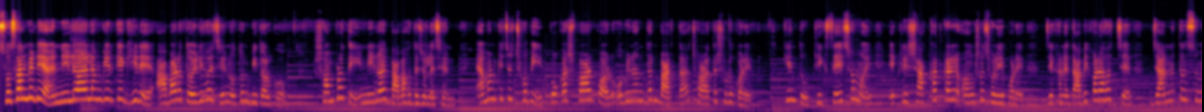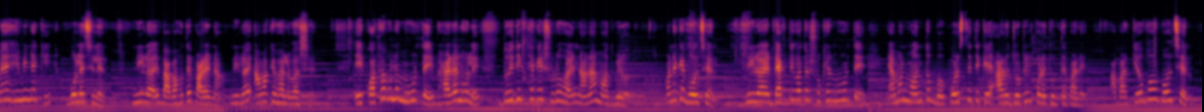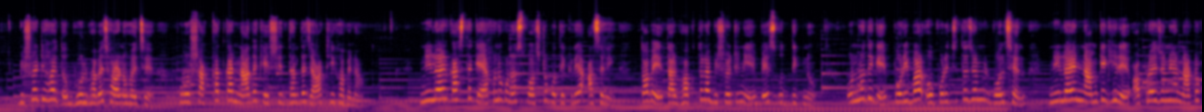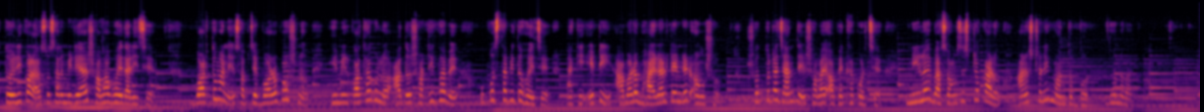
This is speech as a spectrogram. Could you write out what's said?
Social মিডিয়ায় নিলয় আলমগীরকে ঘিরে আবারও তৈরি হয়েছে নতুন বিতর্ক। সম্প্রতি নিলয় বাবা হতে চলেছেন। এমন কিছু ছবি প্রকাশ পাওয়ার পর অভিনন্দন বার্তা ছড়াতে শুরু করে। কিন্তু ঠিক সেই সময় একটি সাক্ষাৎকারের অংশ ছড়িয়ে পড়ে, যেখানে দাবি করা হচ্ছে, জান্নাতুল সুমেয়া হিমি নাকি? বলেছিলেন। নিলয় বাবা হতে পারে না। নিলয় আমাকে ভালোবাসে। এই কথাগুলো মুহূর্তেই ভাইরাল হলে দুই দিক থেকে শুরু হয় নানা মতবিরোধ। অনেকে বলছেন নিলয়ের ব্যক্তিগত সুখের মুহূর্তে এমন মন্তব্য পরিস্থিতিকে আরও জটিল করে তুলতে পারে। আবার কেউ কেউ বলছেন, বিষয়টি হয়তো ভুলভাবে ছড়ানো হয়েছে। পুরো সাক্ষাৎকার না দেখে সিদ্ধান্তে যাওয়া ঠিক হবে না। নিলয়ের কাছ থেকে এখনও কোনো স্পষ্ট প্রতিক্রিয়া আসেনি, তবে তার ভক্তরা বিষয়টি নিয়ে বেশ উদ্বিগ্ন। অন্যদিকে পরিবার ও পরিচিতজন বলছেন, নিলয়ের নামকে ঘিরে অপ্রয়োজনীয় নাটক তৈরি করা সোশ্যাল মিডিয়ার স্বভাব হয়ে দাঁড়িয়েছে। বর্তমানে সবচেয়ে বড় প্রশ্ন, হিমির কথাগুলো আদৌ সঠিকভাবে উপস্থাপিত হয়েছে নাকি এটি আবারও ভাইরাল ট্রেন্ডের অংশ? সত্যটা জানতে সবাই অপেক্ষা করছে। নিলয় বা সংশ্লিষ্ট কারও আনুষ্ঠানিক মন্তব্য। ধন্যবাদ।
